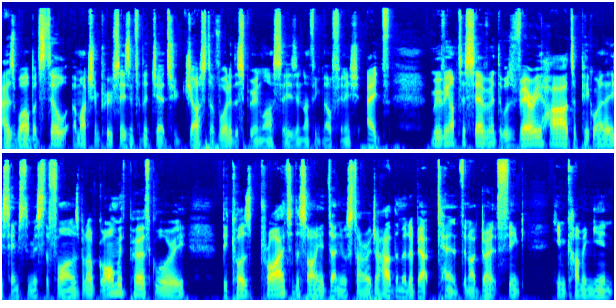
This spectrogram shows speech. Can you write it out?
as well. But still, a much improved season for the Jets, who just avoided the spoon last season. I think they'll finish eighth. Moving up to seventh, it was very hard to pick one of these teams to miss the finals, but I've gone with Perth Glory because prior to the signing of Daniel Sturridge, I had them at about 10th, and I don't think him coming in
